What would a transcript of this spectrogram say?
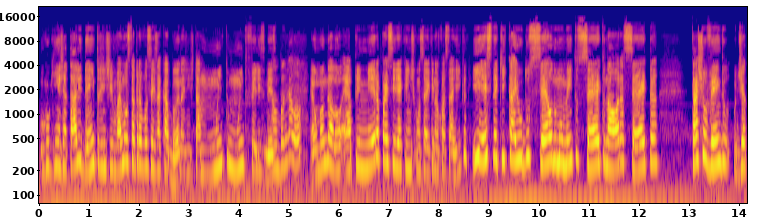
O Guguinha já tá ali dentro. A gente vai mostrar pra vocês a cabana. A gente tá muito, muito feliz É mesmo. um bangalô. É um bangalô, é a primeira parceria que a gente consegue aqui na Costa Rica. E esse daqui caiu do céu no momento certo, na hora certa. Tá chovendo, o dia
